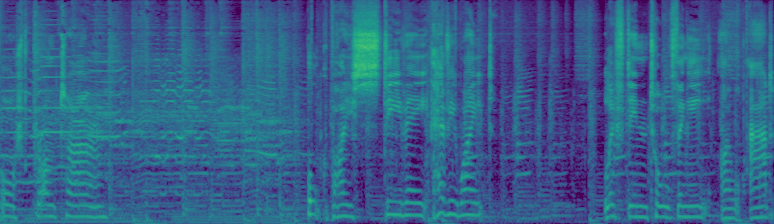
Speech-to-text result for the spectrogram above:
Horsch Pronto. Bulk by Stevie. Heavyweight. Lifting tool thingy. I will add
